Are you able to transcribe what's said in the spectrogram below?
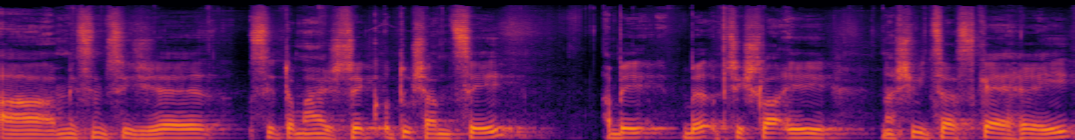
A myslím si, že si Tomáš řekl o tu šanci, aby přišla i na švýcarské hry.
